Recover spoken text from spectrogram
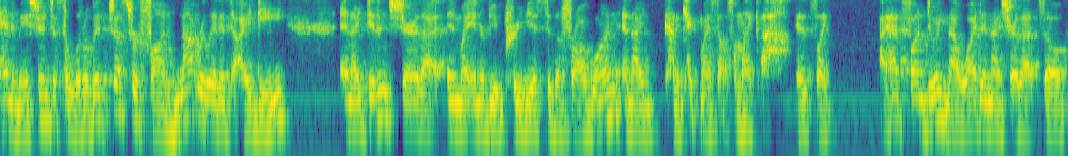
animation just a little bit, just for fun, not related to ID, and I didn't share that in my interview previous to the frog one. And I kind of kicked myself. I'm like, ah, it's like, I had fun doing that. Why didn't I share that? So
